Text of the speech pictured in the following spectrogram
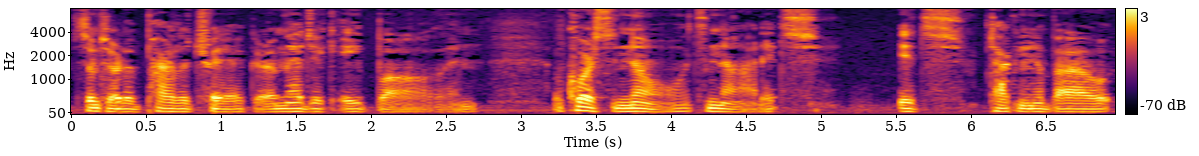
some sort of parlor trick or a magic eight ball? And of course, no, it's not. It's it's talking about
